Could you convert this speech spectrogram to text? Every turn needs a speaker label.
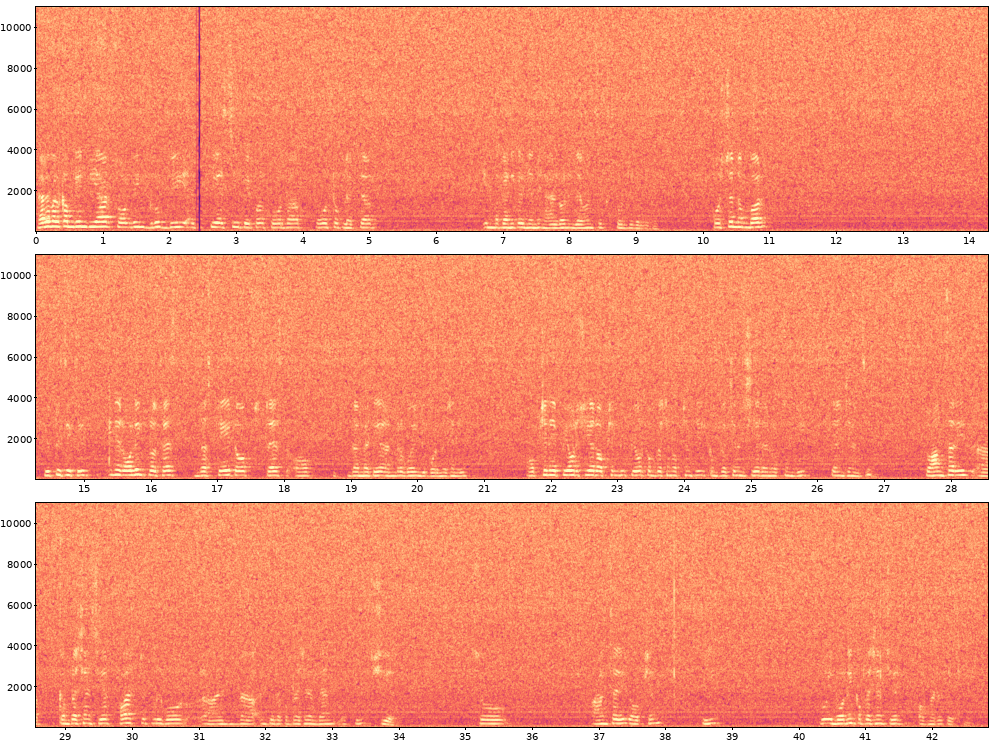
Speaker 1: Hello, welcome again. We are solving Group B HPSC paper for the post of lecture in Mechanical Engineering held on 11 6 2022. Question number 56 is In a rolling process, the state of stress of the material undergoing deformation is option A pure shear, option B pure compression, option C compression and shear, and option D tension and shear. So answer is uh, compression shear. First it will go uh, in the, into the compression and then it will shear. So answer is option C. So in rolling compression shear of metal takes place.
